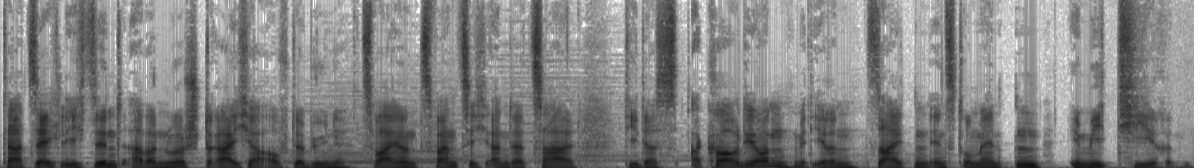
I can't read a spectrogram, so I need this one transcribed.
Tatsächlich sind aber nur Streicher auf der Bühne, 22 an der Zahl, die das Akkordeon mit ihren Saiteninstrumenten imitieren.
